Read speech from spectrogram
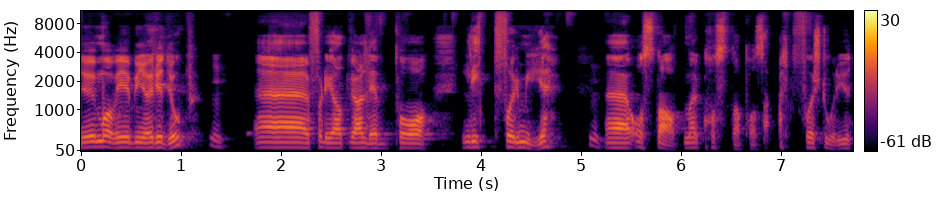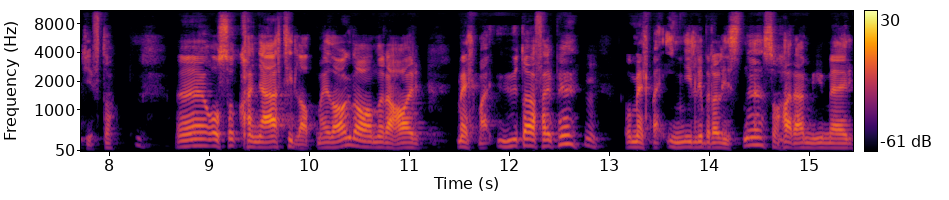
Nå må vi begynne å rydde opp. Mm. Eh, fordi at vi har levd på litt for mye. Mm. Eh, og staten har kosta på seg altfor store utgifter. Eh, og så kan jeg tillate meg i dag, da, når jeg har meldt meg ut av Frp Mm. og meldt meg inn i liberalistene, så har jeg mye mer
